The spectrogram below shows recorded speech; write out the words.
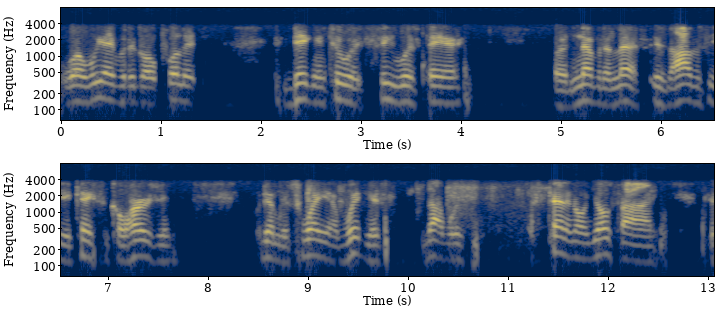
Well, we able to go pull it, dig into it, see what's there. But nevertheless, it's obviously a case of coercion them to sway a witness that was standing on your side to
